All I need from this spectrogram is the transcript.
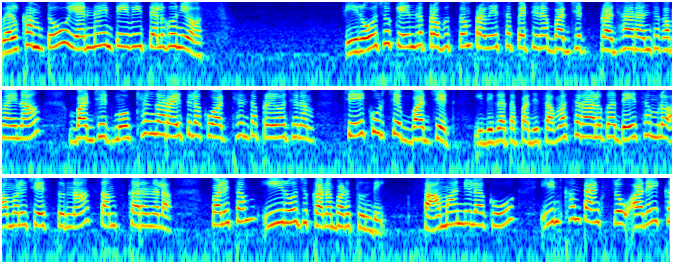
Welcome to NIN TV Telugu news. ఈరోజు కేంద్ర ప్రభుత్వం ప్రవేశపెట్టిన బడ్జెట్ ప్రజారంజకమైన బడ్జెట్ ముఖ్యంగా రైతులకు అత్యంత ప్రయోజనం చేకూర్చే బడ్జెట్. ఇది గత పది సంవత్సరాలుగా దేశంలో అమలు చేస్తున్న సంస్కరణల ఫలితం ఈరోజు కనబడుతుంది. సామాన్యులకు ఇన్కమ్ ట్యాక్స్లో అనేక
